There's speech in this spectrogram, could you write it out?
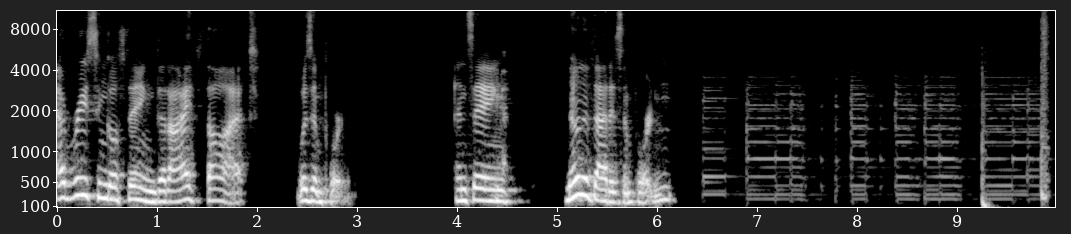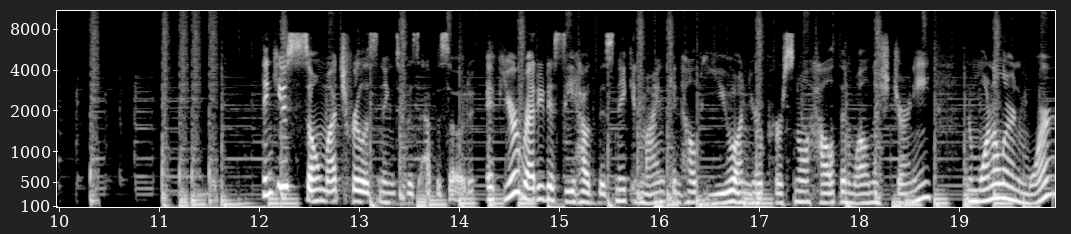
every single thing that I thought was important and saying, none of that is important. Thank you so much for listening to this episode. If you're ready to see how This Naked Mind can help you on your personal health and wellness journey and want to learn more,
